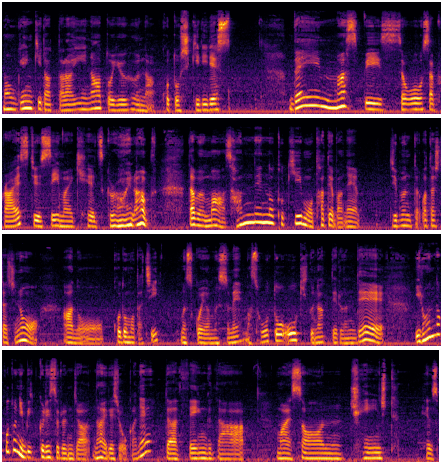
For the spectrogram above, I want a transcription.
まあ、お元気だったらいいなという風なことしきりです。They must be so surprised to see my kids growing up 多分まあ3年の時も経てばね自分た私たちのあの子供たち息子や娘、まあ、相当大きくなってるんでいろんなことにびっくりするんじゃないでしょうかね。The thing that my son changed his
